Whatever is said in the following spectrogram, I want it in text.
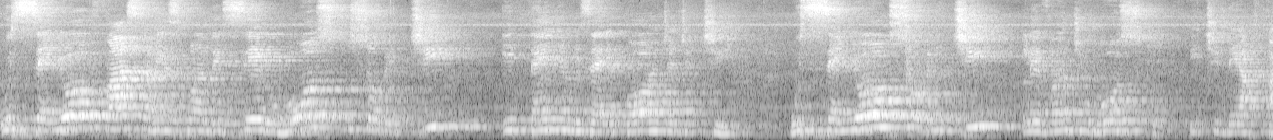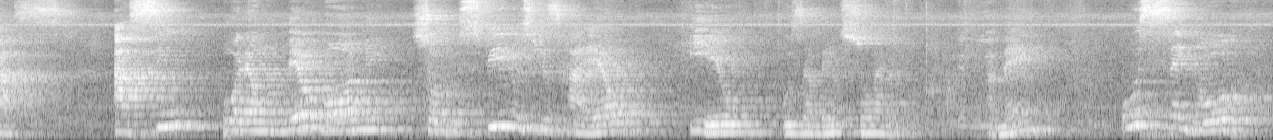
O Senhor faça resplandecer o rosto sobre ti e tenha misericórdia de ti. O Senhor sobre ti levante o rosto e te dê a paz. Assim porão o meu nome sobre os filhos de Israel e eu os abençoarei. Amém? O Senhor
